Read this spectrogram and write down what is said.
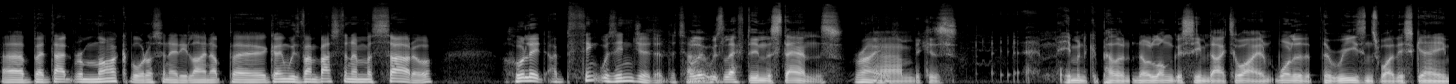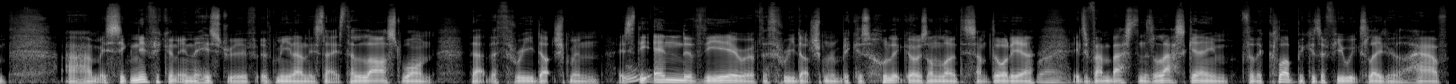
Uh, but that remarkable Rossoneri lineup, uh, going with Van Basten and Massaro. Gullit, I think, was injured at the time. Well, it was left in the stands, Right. Um, because him and Capello no longer seemed eye to eye. And one of the, the reasons why this game um, is significant in the history of, of Milan is that it's the last one that the three Dutchmen. It's the end of the era of the three Dutchmen because Gullit goes on loan to Sampdoria. Right. It's Van Basten's last game for the club because a few weeks later he'll have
